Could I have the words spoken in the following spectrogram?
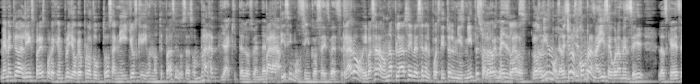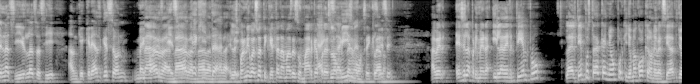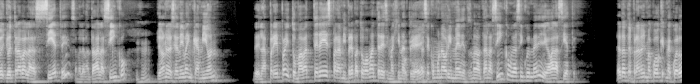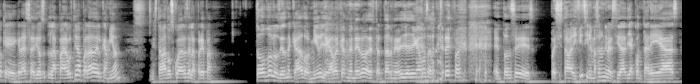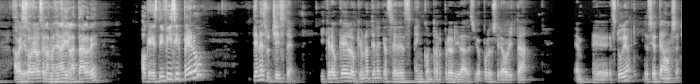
me he metido a AliExpress, por ejemplo, y yo veo productos, anillos que digo, no te pases, o sea, son baratos. Y aquí te los venden baratísimos. Cinco o seis veces. Claro, y vas a una plaza y ves en el puestito el mismito y son los Mismos, claro. Los, mismos. de hecho, los compran ahí seguramente. Sí, los que ves en las islas o así, aunque creas que son mejores. Nada, nada, nada, nada. Les ponen igual su etiqueta nada más de su marca, pero es lo mismo. Sí, claro. Sí, sí. A ver, esa es la primera. Y la del tiempo, la del tiempo estaba cañón porque yo me acuerdo que en la universidad yo, yo entraba a las 7, o sea, me levantaba a las 5. Yo a la universidad me iba en camión de la prepa y tomaba 3. Para mi prepa tomaba 3, imagínate. Hacía como una hora y media. Entonces me levantaba a las 5, me iba a las 5 y media y llegaba a las 7. Era tan temprano y me acuerdo, que, me acuerdo que, gracias a Dios, la para, última parada del camión estaba a dos cuadras de la prepa. Todos los días me quedaba dormido y llegaba el camionero a despertarme. Oye, ya llegamos a la prepa. Entonces, pues estaba difícil. Y más en la universidad ya con tareas a veces horarios en la mañana y en la tarde. Ok, es difícil, pero... Tiene su chiste. Y creo que lo que uno tiene que hacer es encontrar prioridades. Yo por decir ahorita, em, eh, estudio de 7 a 11.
